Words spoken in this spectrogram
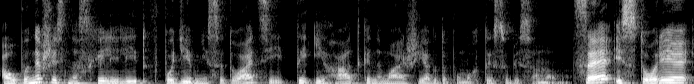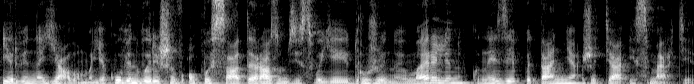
А опинившись на схилі літ в подібній ситуації, ти і гадки не маєш як допомогти собі самому. Це історія Ірвіна Ялома, яку він вирішив описати разом зі своєю дружиною Мерілін в книзі Питання життя і смерті.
